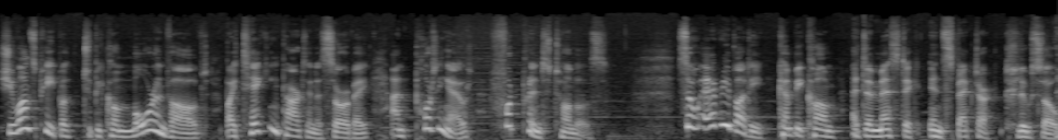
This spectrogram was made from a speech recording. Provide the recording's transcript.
she wants people to become more involved by taking part in a survey and putting out footprint tunnels. So everybody can become a domestic inspector Clouseau.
